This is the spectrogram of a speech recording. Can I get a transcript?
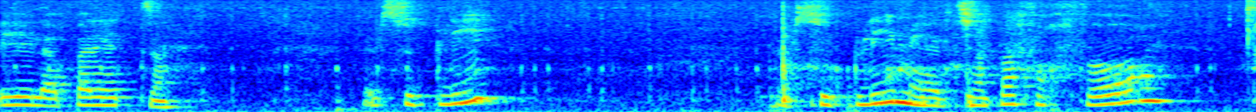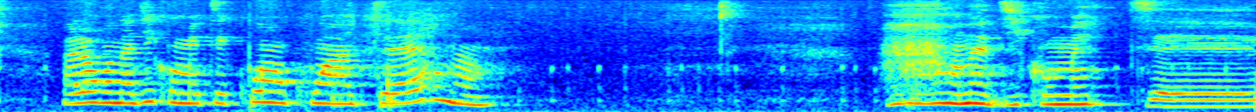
Et la palette, elle se plie. Elle se plie, mais elle ne tient pas fort fort. Alors, on a dit qu'on mettait quoi en coin interne? On a dit qu'on mettait...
